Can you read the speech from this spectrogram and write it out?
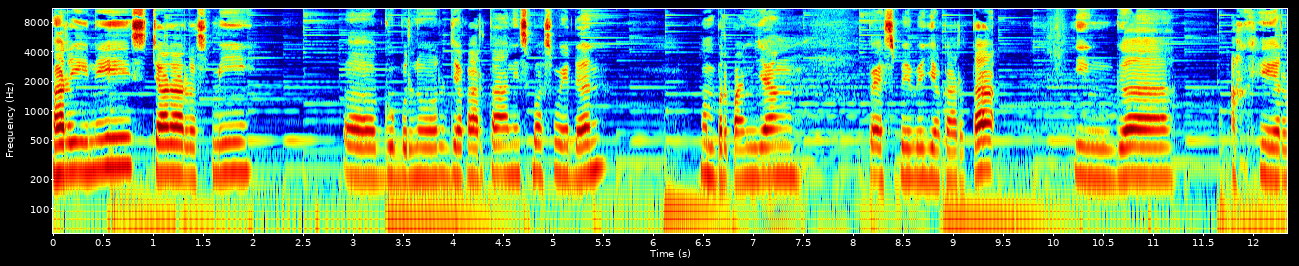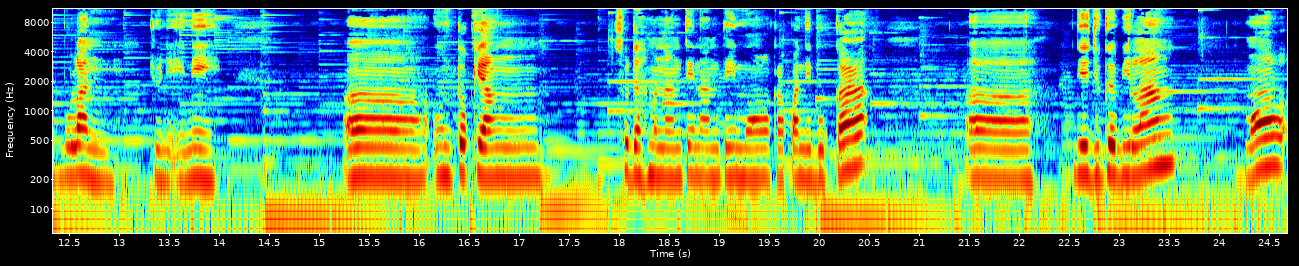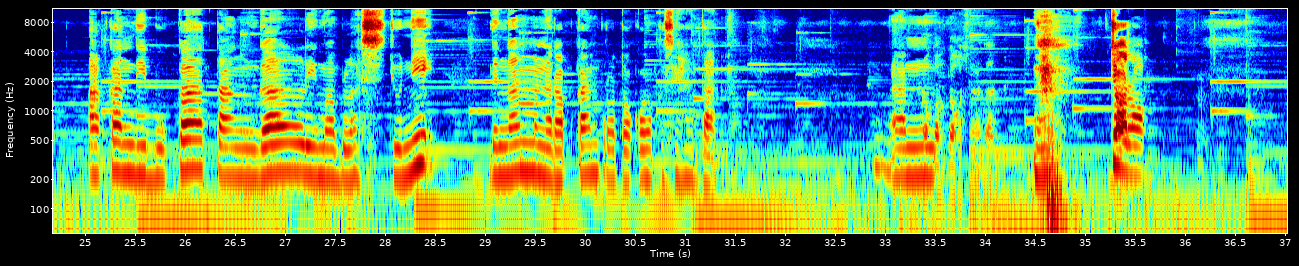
Hari ini secara resmi eh, Gubernur Jakarta Anies Baswedan memperpanjang PSBB Jakarta hingga akhir bulan Juni ini. Eh, untuk yang sudah menanti-nanti mall kapan dibuka, eh, dia juga bilang mall akan dibuka tanggal 15 Juni dengan menerapkan protokol kesehatan. Dan protokol kesehatan. Corok.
